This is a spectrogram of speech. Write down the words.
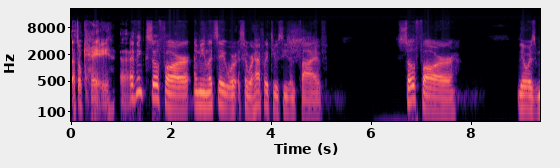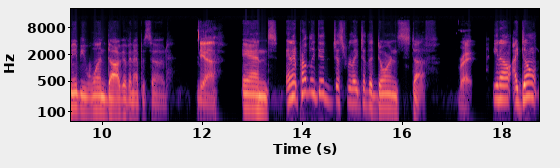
that's okay. Uh, I think so far, I mean, let's say we're so we're halfway through season five. So far, there was maybe one dog of an episode, yeah, and and it probably did just relate to the Dorne stuff. right. You know, I don't.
